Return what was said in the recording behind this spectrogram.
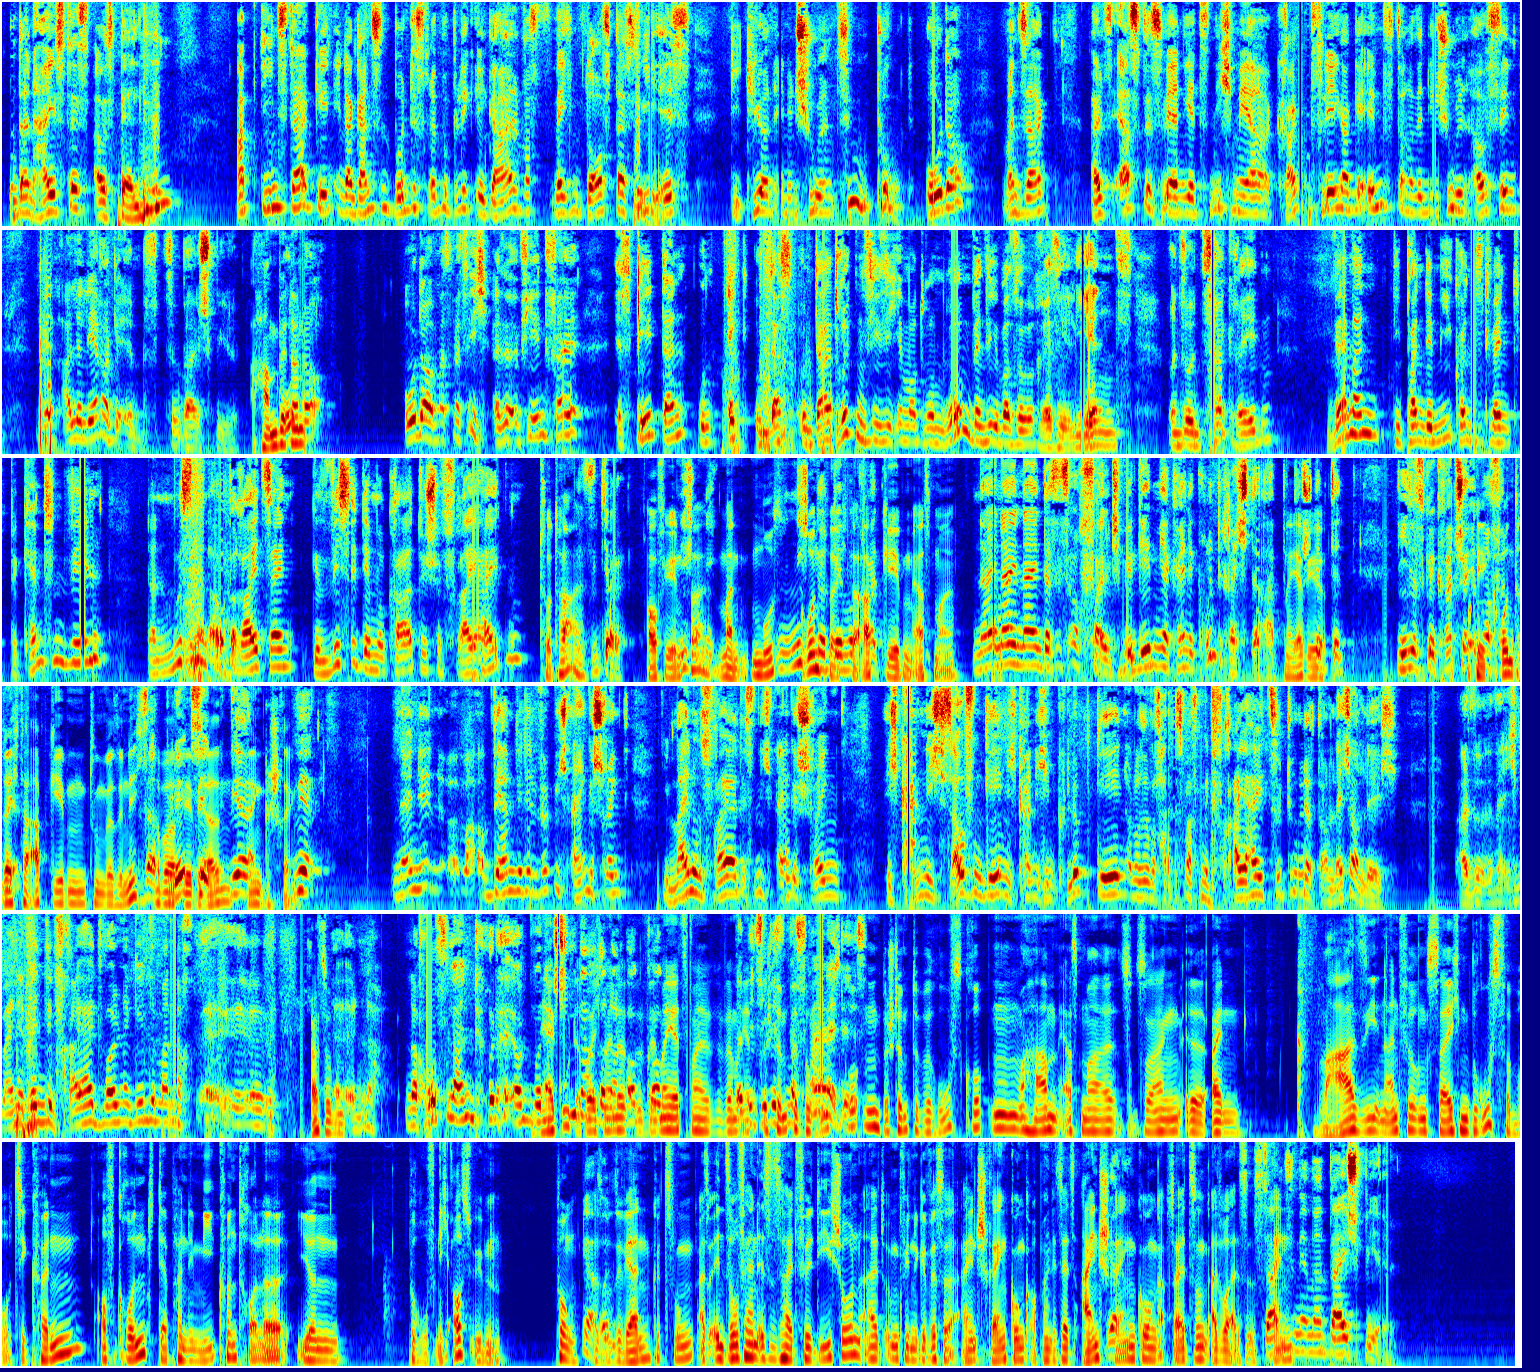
Und dann heißt es aus Berlin, ab Dienstag gehen in der ganzen Bundesrepublik, egal was, welchem Dorf das wie ist, die Türen in den Schulen zu. Punkt. Oder man sagt, als erstes werden jetzt nicht mehr Krankenpfleger geimpft, sondern wenn die Schulen auf sind, werden alle Lehrer geimpft, zum Beispiel. Haben wir oder, dann. Oder was weiß ich. Also auf jeden Fall, es geht dann um Eck und das, und da drücken sie sich immer drum rum, wenn sie über so Resilienz und so ein Zeug reden. Wenn man die Pandemie konsequent bekämpfen will, dann muss man auch bereit sein, gewisse demokratische Freiheiten. Total. Ja Auf jeden nicht, Fall. Man muss Grundrechte abgeben erstmal. Nein, nein, nein, das ist auch falsch. Wir geben ja keine Grundrechte ab. Naja, wir, dieses Gequatsche okay, immer. Grundrechte von, abgeben tun wir sie nicht, aber Blödsinn. wir werden wir, eingeschränkt. Wir, nein, nein, aber werden wir denn wirklich eingeschränkt? Die Meinungsfreiheit ist nicht eingeschränkt ich kann nicht saufen gehen, ich kann nicht in den Club gehen oder sowas. Hat das was mit Freiheit zu tun? Das ist doch lächerlich. Also ich meine, wenn Sie Freiheit wollen, dann gehen Sie mal nach, äh, also, äh, nach, nach, Russland oder irgendwo ja, nach gut, China aber ich meine, wenn man jetzt mal, wenn man jetzt bestimmte wissen, Berufsgruppen, bestimmte Berufsgruppen haben erstmal sozusagen äh, ein quasi in Anführungszeichen Berufsverbot. Sie können aufgrund der Pandemiekontrolle ihren Beruf nicht ausüben. Punkt. Ja, also und? sie werden gezwungen. Also insofern ist es halt für die schon halt irgendwie eine gewisse Einschränkung, ob man das jetzt Einschränkung, ja. Absetzung, also es ist Sagen ein Sie mir mal ein Beispiel.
